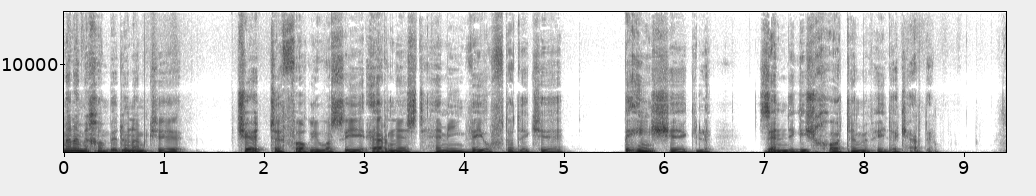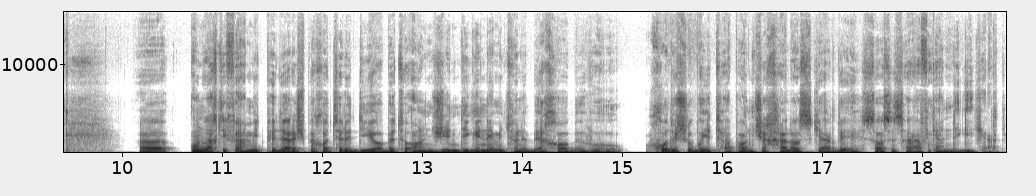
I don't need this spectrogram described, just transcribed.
منم می‌خوام بدونم که چه اتفاقی واسه ارنست همینگوی افتاده که به این شکل زندگیش خاتمه پیدا کرده. اون وقتی فهمید پدرش به خاطر دیابت و آنژین دیگه نمی‌تونه بخوابه و خودش رو با یه تپانچه خلاص کرده احساس سرفکندگی کرد.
